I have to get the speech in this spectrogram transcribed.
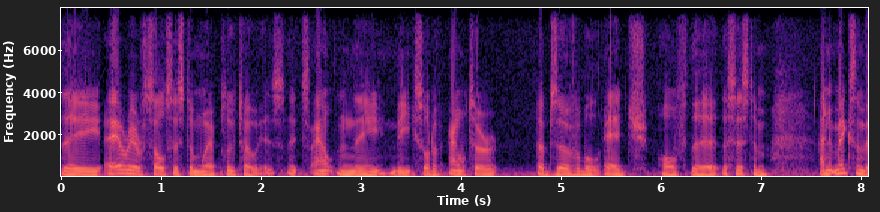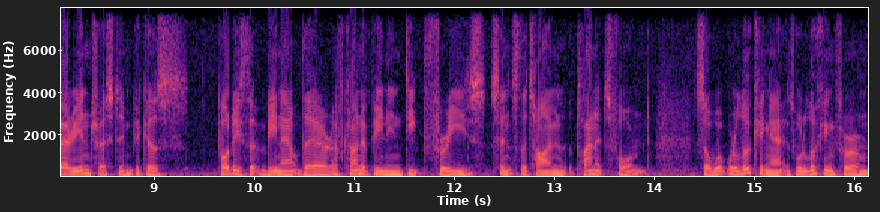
the area of solar system where Pluto is. It's out in the, the sort of outer observable edge of the, the system. And it makes them very interesting because bodies that have been out there have kind of been in deep freeze since the time that the planets formed. So what we're looking at is we're looking for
